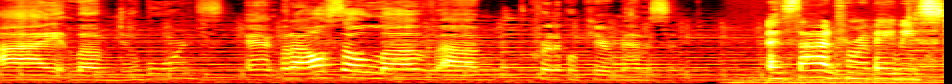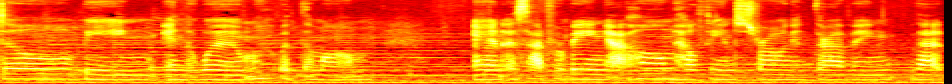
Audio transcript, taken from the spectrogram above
I love newborns, and, but I also love um, critical care medicine aside from a baby still being in the womb with the mom, and aside from being at home healthy and strong and thriving, that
